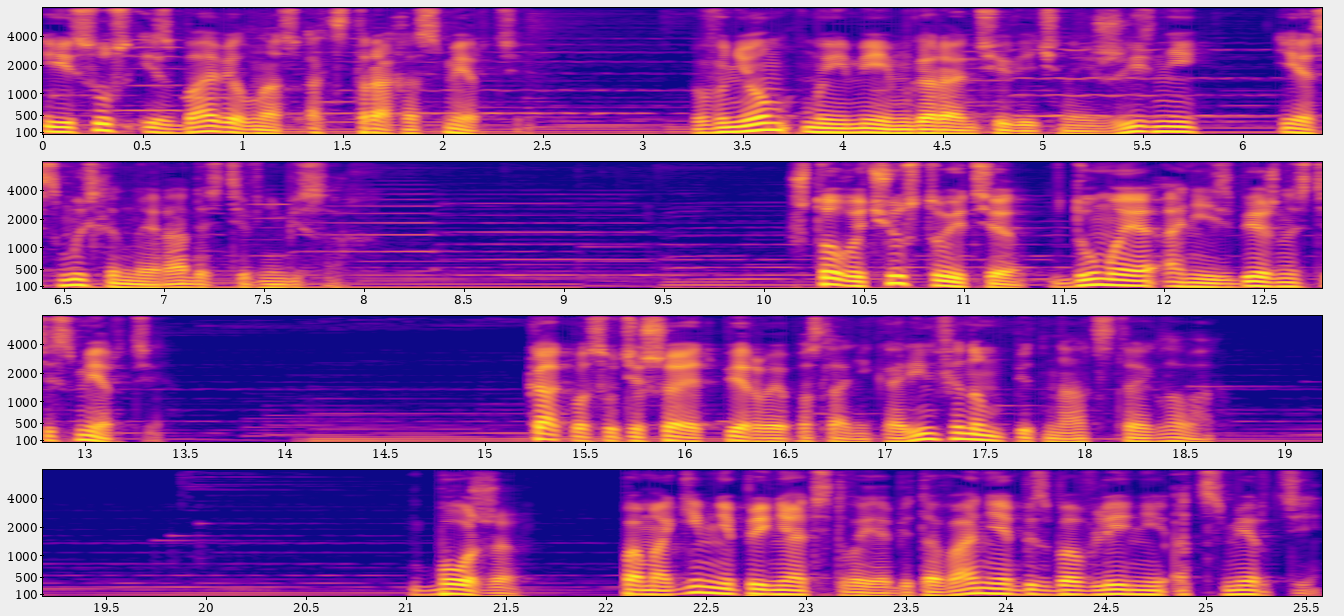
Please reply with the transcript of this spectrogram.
Иисус избавил нас от страха смерти. В нем мы имеем гарантию вечной жизни и осмысленной радости в небесах. Что вы чувствуете, думая о неизбежности смерти? Как вас утешает первое послание Коринфянам, 15 глава? Боже, помоги мне принять Твои обетования об избавлении от смерти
